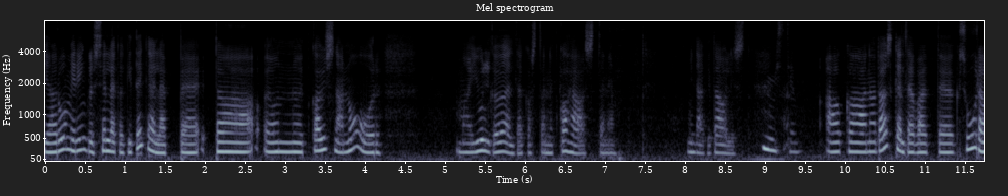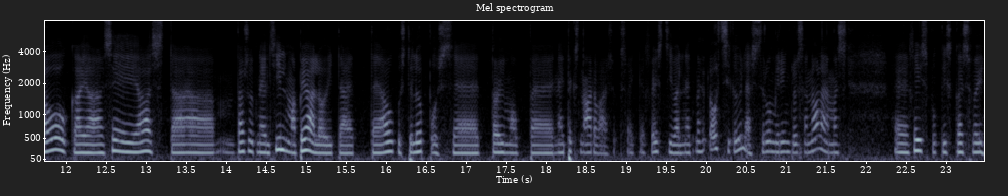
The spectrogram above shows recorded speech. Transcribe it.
Ja ruumiringlus sellegagi tegeleb, ta on nüüd ka üsna noor. ma ei julge öelda, kas ta on nüüd kaheaastane, midagi taolist. vist jah. Aga nad askeldavad äh, suure hooga ja see aasta tasub neil silma peal hoida, et äh, augusti lõpus äh, toimub näiteks Narvas üks väike festival, nii et noh, otsige üles, ruumiringlus on olemas Facebookis kasvõi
